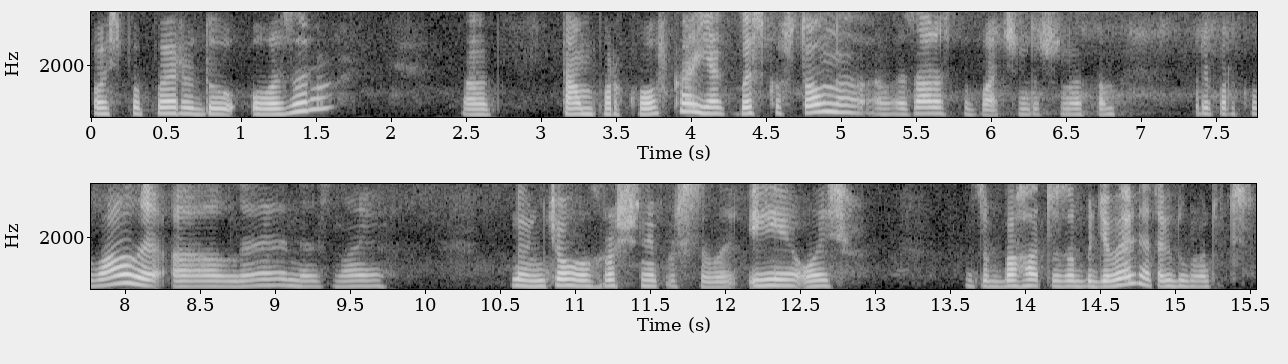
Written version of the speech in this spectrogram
Ось попереду озеро. Там парковка як безкоштовна, але зараз побачимо, що нас там припаркували, але не знаю. Ну, нічого гроші не просили. І ось багато забудівель, я так думаю, тут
